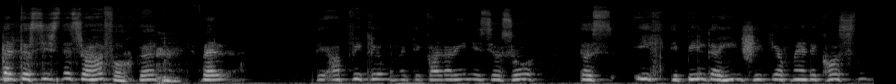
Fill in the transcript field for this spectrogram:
weil das ist nicht so einfach, gell? weil die Abwicklung mit den Galerien ist ja so, dass ich die Bilder hinschicke auf meine Kosten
